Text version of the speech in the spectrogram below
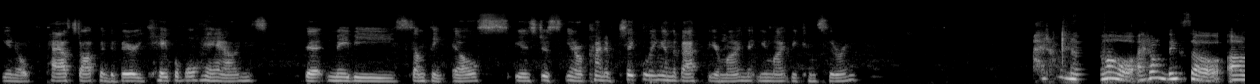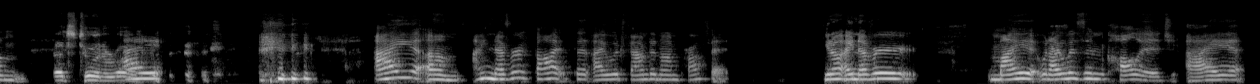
you know, passed off into very capable hands, that maybe something else is just, you know, kind of tickling in the back of your mind that you might be considering? I don't know. I don't think so. Um, That's two in a row. I, I um I never thought that I would found a nonprofit. You know, I never my when I was in college, I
